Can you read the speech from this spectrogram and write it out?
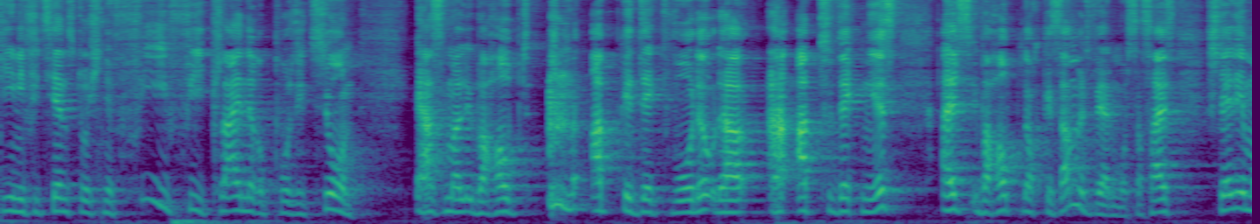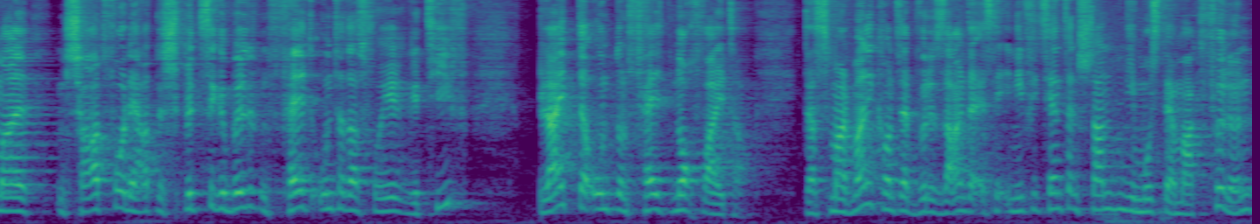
die Ineffizienz durch eine viel, viel kleinere Position erstmal überhaupt abgedeckt wurde oder äh, abzudecken ist, als überhaupt noch gesammelt werden muss. Das heißt, stell dir mal einen Chart vor, der hat eine Spitze gebildet und fällt unter das vorherige Tief, bleibt da unten und fällt noch weiter. Das Smart Money Konzept würde sagen, da ist eine Ineffizienz entstanden, die muss der Markt füllen.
